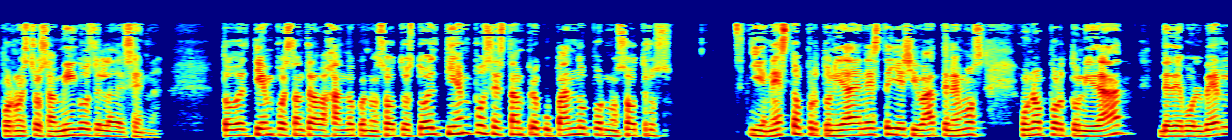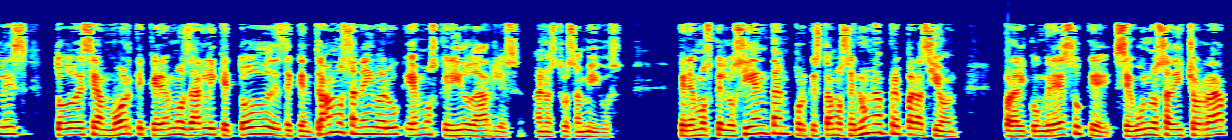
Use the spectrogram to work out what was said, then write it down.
por nuestros amigos de la decena. Todo el tiempo están trabajando con nosotros, todo el tiempo se están preocupando por nosotros. Y en esta oportunidad, en este yeshiva, tenemos una oportunidad de devolverles todo ese amor que queremos darle y que todo desde que entramos a Ney Baruch hemos querido darles a nuestros amigos. Queremos que lo sientan porque estamos en una preparación para el Congreso que, según nos ha dicho Rab,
